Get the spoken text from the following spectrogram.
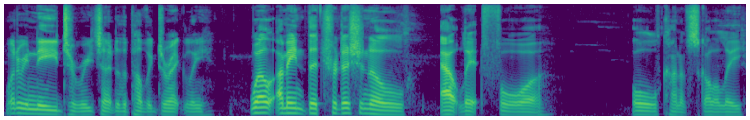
What do we need to reach out to the public directly? Well, I mean, the traditional outlet for all kind of scholarly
